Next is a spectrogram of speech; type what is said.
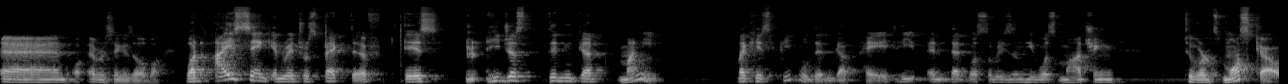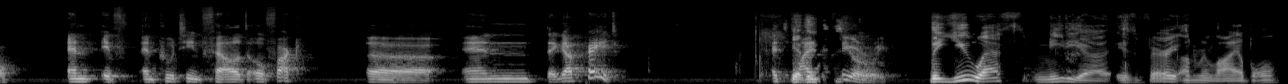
and everything is over. What I think, in retrospective, is he just didn't get money like his people didn't get paid he and that was the reason he was marching towards moscow and if and putin felt oh fuck uh and they got paid it's Yeah, my they- theory The US media is very unreliable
